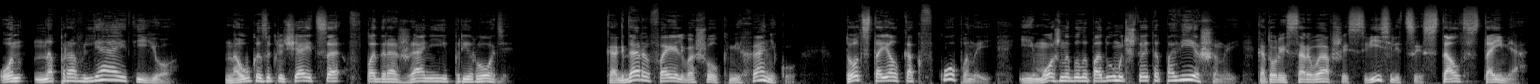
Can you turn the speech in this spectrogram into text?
он направляет ее. Наука заключается в подражании природе. Когда Рафаэль вошел к механику, тот стоял как вкопанный, и можно было подумать, что это повешенный, который, сорвавшись с виселицы, стал стаймя.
